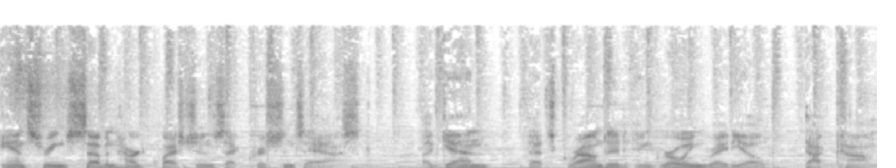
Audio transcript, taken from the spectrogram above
Answering Seven Hard Questions That Christians Ask. Again, that's groundedandgrowingradio.com.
